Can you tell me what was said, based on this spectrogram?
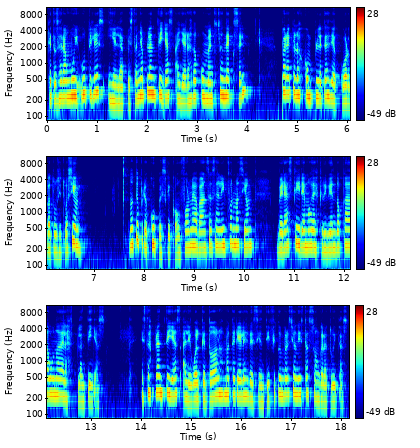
que te serán muy útiles y en la pestaña Plantillas hallarás documentos en Excel para que los completes de acuerdo a tu situación. No te preocupes que conforme avances en la información verás que iremos describiendo cada una de las plantillas. Estas plantillas, al igual que todos los materiales de científico inversionista, son gratuitas.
